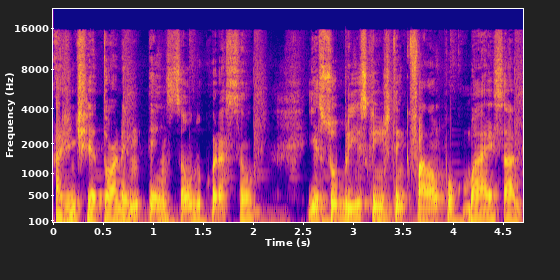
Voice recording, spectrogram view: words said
a gente retorna a intenção do coração. E é sobre isso que a gente tem que falar um pouco mais, sabe?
